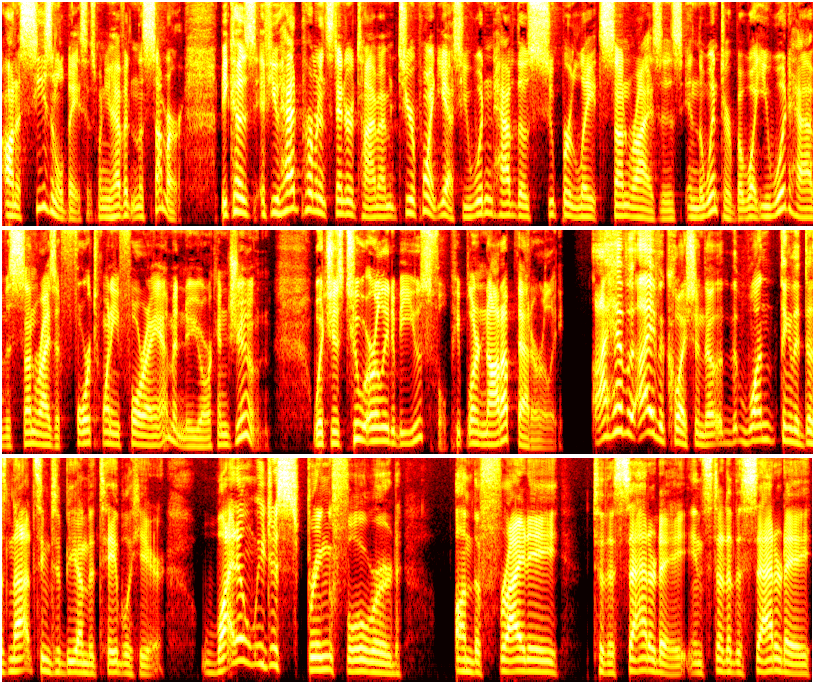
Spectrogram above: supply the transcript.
on a seasonal basis when you have it in the summer. Because if you had permanent standard time, I mean, to your point, yes, you wouldn't have those super late sunrises in the winter, but what you would have is sunrise at 4:24 a.m. in New York in June, which is too early to be useful. People are not up that early. I have a, I have a question though. The one thing that does not seem to be on the table here. Why don't we just spring forward on the Friday to the Saturday instead of the Saturday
